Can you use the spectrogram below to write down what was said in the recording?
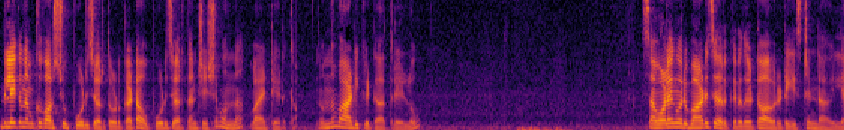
ഇതിലേക്ക് നമുക്ക് കുറച്ച് ഉപ്പുപൊടി ചേർത്ത് കൊടുക്കാം കേട്ടോ. ഉപ്പുപൊടി ചേർത്തതിന് ശേഷം ഒന്ന് വഴറ്റിയെടുക്കാം. ഒന്ന് വാടി കിട്ടുക അത്രയേ ഉള്ളൂ. സവോളയും ഒരുപാട് ചേർക്കരുത് കേട്ടോ. ആ ഒരു ടേസ്റ്റ് ഉണ്ടാവില്ല.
